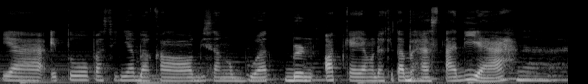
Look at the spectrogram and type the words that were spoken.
Ya, itu pastinya bakal bisa ngebuat burnout kayak yang udah kita bahas tadi ya. Nah,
